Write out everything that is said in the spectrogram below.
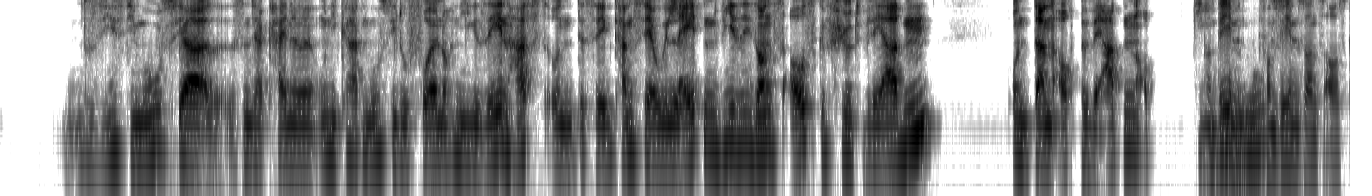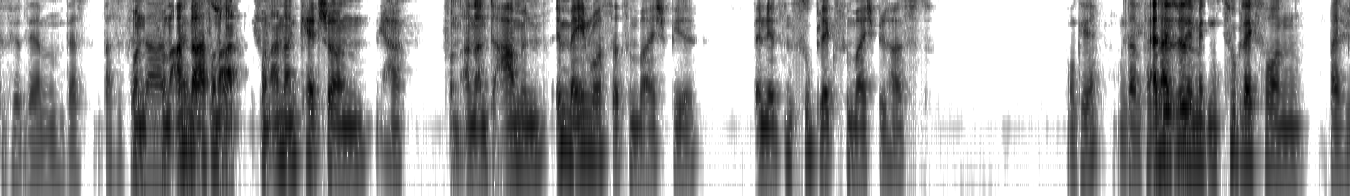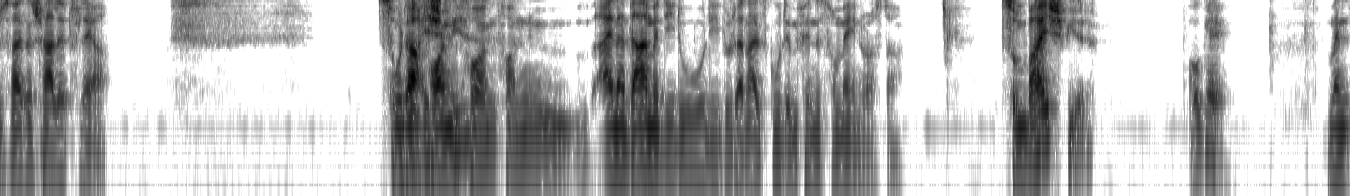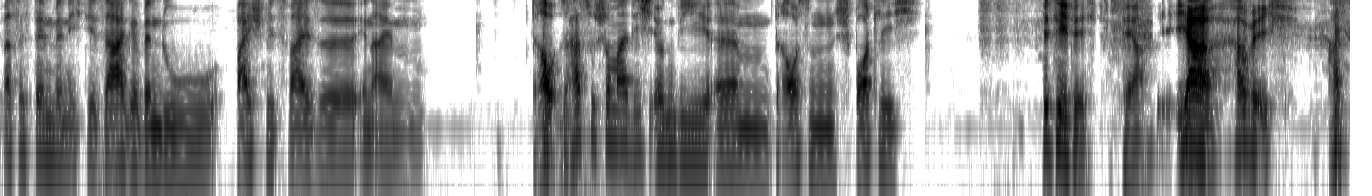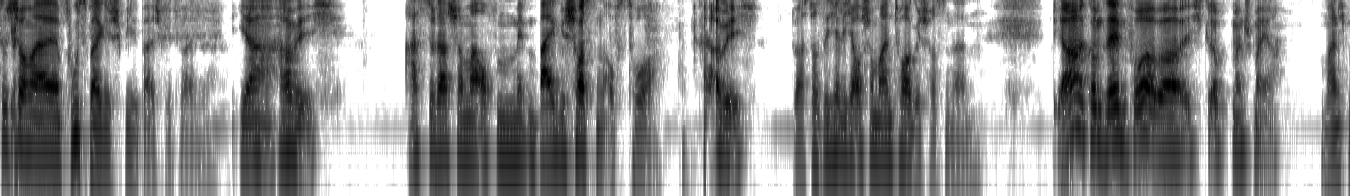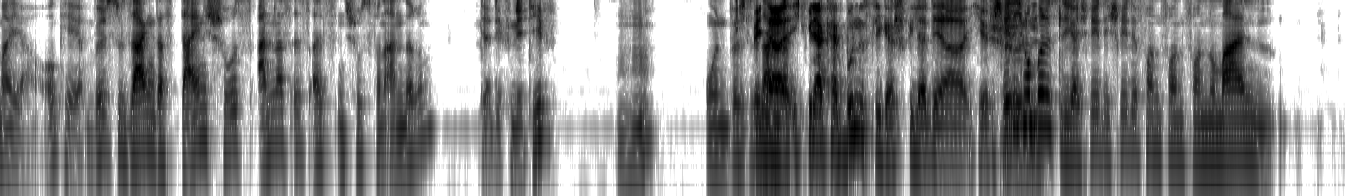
du siehst die Moves ja, also es sind ja keine unikaten Moves, die du vorher noch nie gesehen hast und deswegen kannst du ja relaten, wie sie sonst ausgeführt werden und dann auch bewerten, ob die Von wem? Von wem sonst ausgeführt werden? Was ist denn von, da von, ander, von, von anderen Catchern, ja, von anderen Damen, im Main Roster zum Beispiel. Wenn du jetzt einen Suplex zum Beispiel hast. Okay, und dann vergleichst Also du den mit einem Suplex von beispielsweise Charlotte Flair. Zum Oder Beispiel. von, von, von einer Dame, die du, die du dann als gut empfindest vom Main Roster. Zum Beispiel. Okay. Wenn, was ist denn, wenn ich dir sage, wenn du beispielsweise in einem. Drau hast du schon mal dich irgendwie ähm, draußen sportlich betätigt, Per? Ja, habe ich. Hast du schon mal Fußball gespielt, beispielsweise? Ja, habe ich. Hast du da schon mal auf, mit dem Ball geschossen aufs Tor? Habe ich. Du hast doch sicherlich auch schon mal ein Tor geschossen dann. Ja, kommt selten vor, aber ich glaube manchmal ja. Manchmal ja. Okay. Würdest du sagen, dass dein Schuss anders ist als ein Schuss von anderen? Ja, definitiv. Mhm. Und würdest Ich du bin, sagen, ja, ich bin ja kein Bundesligaspieler, der hier Ich rede nicht von Bundesliga, ich rede, ich rede von, von, von normalen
